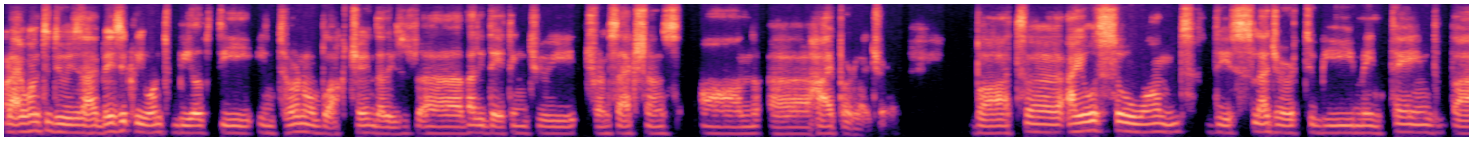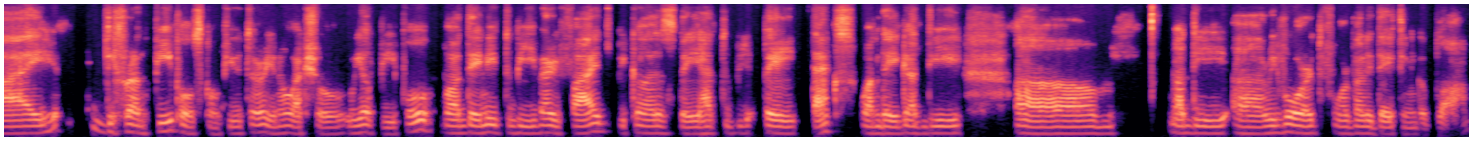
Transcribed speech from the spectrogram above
what I want to do is I basically want to build the internal blockchain that is uh, validating the transactions on uh, Hyperledger. But uh, I also want this ledger to be maintained by different people's computer, you know, actual real people, but they need to be verified because they had to be, pay tax when they got the um, got the uh, reward for validating a block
